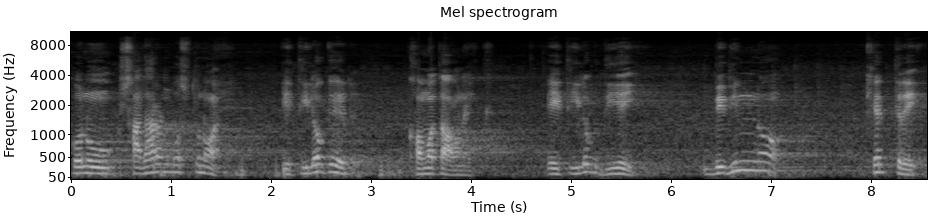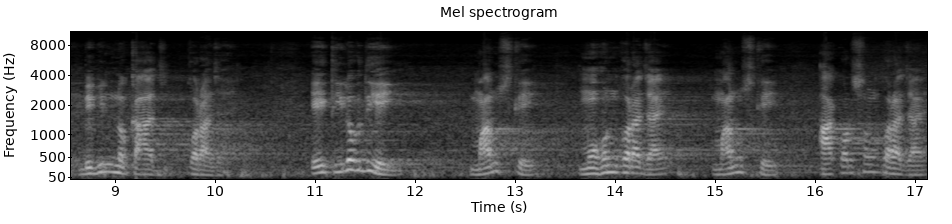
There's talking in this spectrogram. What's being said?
কোনো সাধারণ বস্তু নয়, এই তিলকের ক্ষমতা অনেক। এই তিলক দিয়েই বিভিন্ন ক্ষেত্রে বিভিন্ন কাজ করা যায়। এই তিলক দিয়েই মানুষকে মোহন করা যায়, মানুষকে আকর্ষণ করা যায়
